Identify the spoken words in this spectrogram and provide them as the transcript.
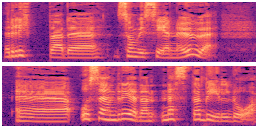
rippade som vi ser nu. Eh, och sen redan nästa bild då,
